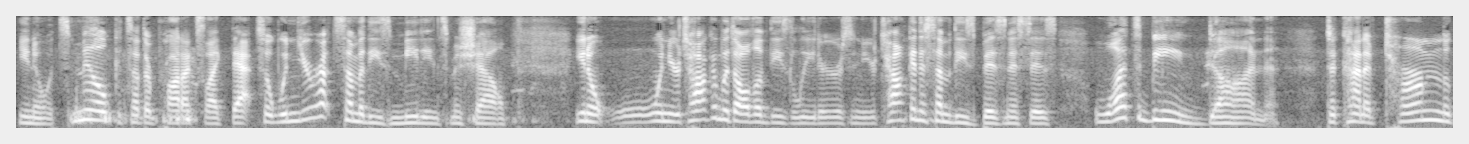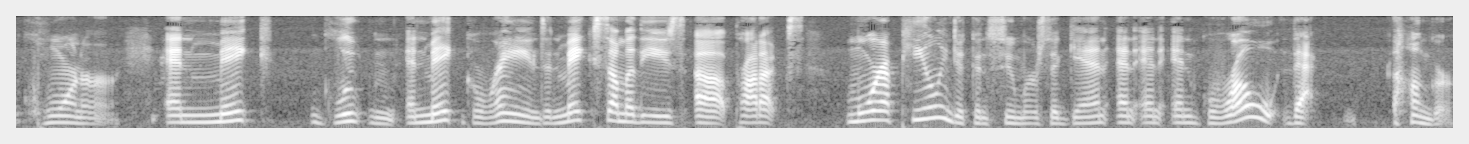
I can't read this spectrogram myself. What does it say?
You know, it's milk, it's other products like that. So when you're at some of these meetings, Michelle, you know, when you're talking with all of these leaders and you're talking to some of these businesses, what's being done to kind of turn the corner and make gluten and make grains and make some of these uh, products more appealing to consumers again and, and, and grow that hunger?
